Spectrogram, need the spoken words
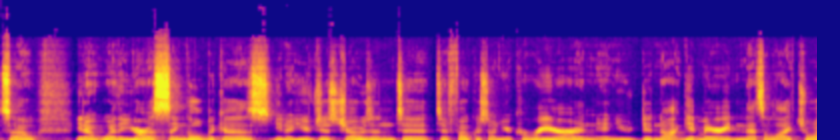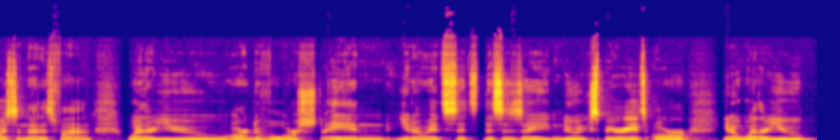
So, you know, whether you're a single because, you know, you've just chosen to to focus on your career and, and you did not get married and that's a life choice and that is fine. Whether you are divorced and, you know, it's it's this is a new experience or, you know, whether you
